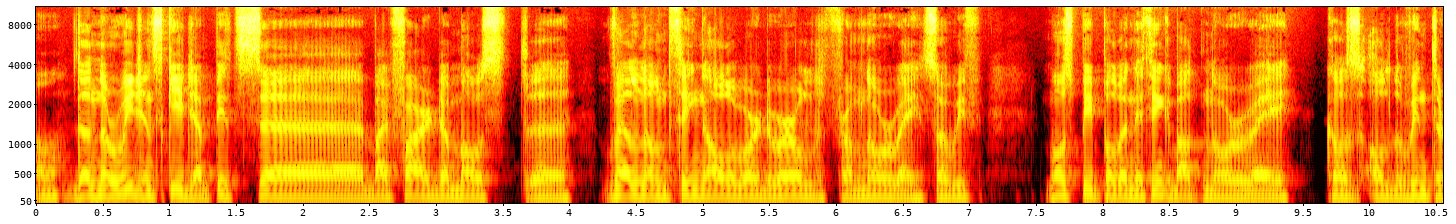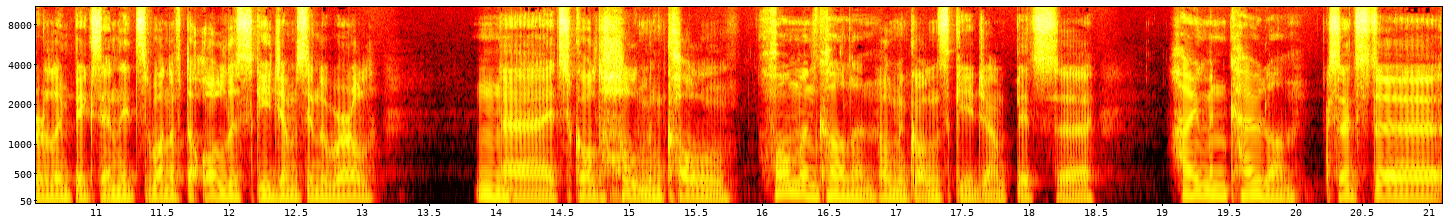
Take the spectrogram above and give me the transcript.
or? The Norwegian ski jump. It's uh, by far the most uh, well-known thing all over the world from Norway. So we've most people when they think about Norway, cause all the Winter Olympics, and it's one of the oldest ski jumps in the world. Hmm. Uh, it's called Holmenkollen. Holmenkollen. Holmenkollen ski jump. It's uh, Holmenkollen. so it's the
